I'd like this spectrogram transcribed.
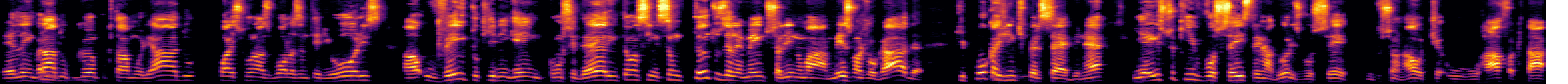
É lembrar do uhum. campo que estava molhado, quais foram as bolas anteriores, o vento que ninguém considera. Então, assim, são tantos elementos ali numa mesma jogada que pouca gente percebe, né? E é isso que vocês, treinadores, você, profissional, o Rafa, que está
